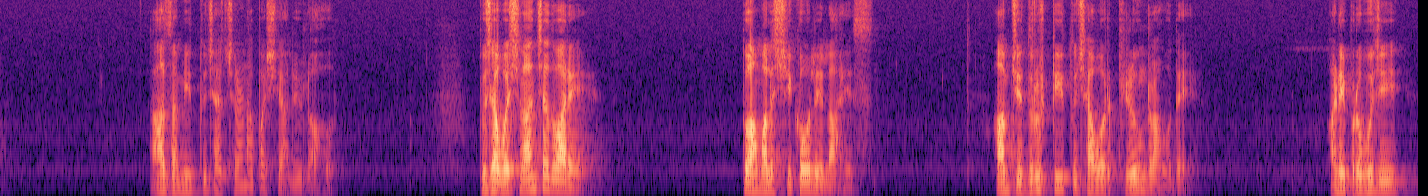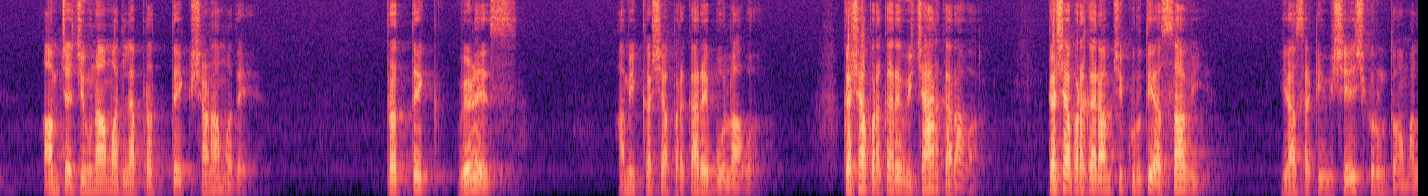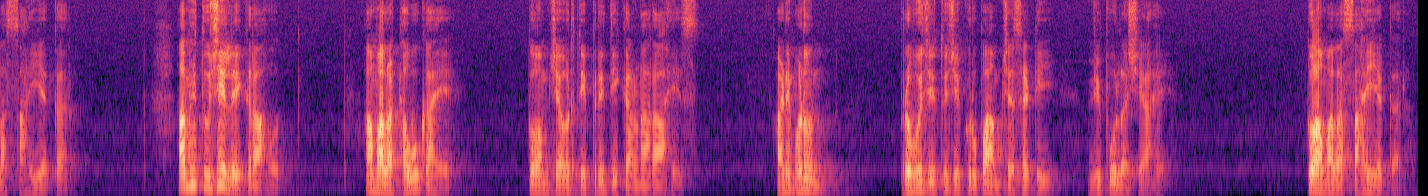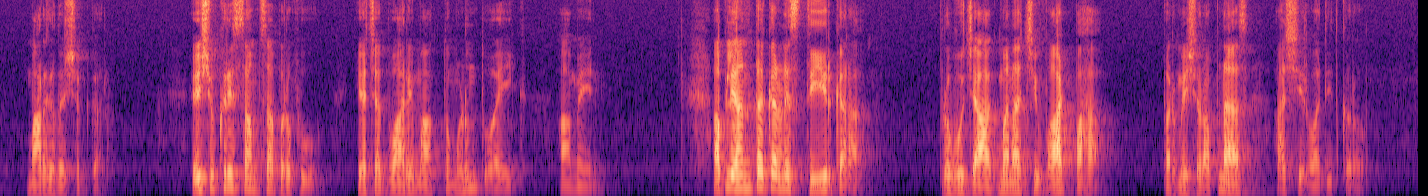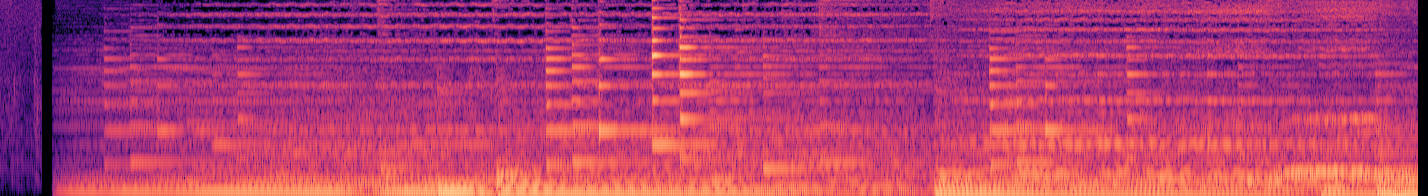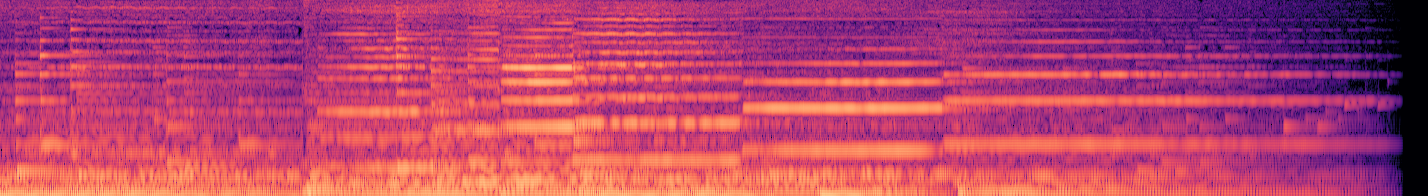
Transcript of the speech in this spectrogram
आज आम्ही तुझ्या चरणापाशी आलेलो आहोत. तुझ्या वचनांच्याद्वारे तू आम्हाला शिकवलेला आहेस. आमची दृष्टी तुझ्यावर खिळून राहू दे. आणि प्रभूजी आमच्या जीवनामधल्या प्रत्येक क्षणामध्ये प्रत्येक वेळेस आम्ही कशा प्रकारे बोलावं कशा प्रकारे विचार करावा कशा प्रकारे आमची कृती असावी यासाठी विशेष करून तू आम्हाला सहाय्य कर. आम्ही तुझी लेकर आहोत. आम्हाला ठाऊक आहे तू आमच्यावरती प्रीती करणारा आहेस. आणि म्हणून प्रभूजी तुझी कृपा आमच्यासाठी विपुल अशी आहे. तू आम्हाला सहाय्य कर मार्गदर्शन कर. येशू ख्रिस्त आमचा प्रभू याच्याद्वारे मागतो म्हणून तू ऐक. आमेन. आपली अंतकरणे स्थिर करा. प्रभूच्या आगमनाची वाट पहा. परमेश्वर आपणास आशीर्वादित करो.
